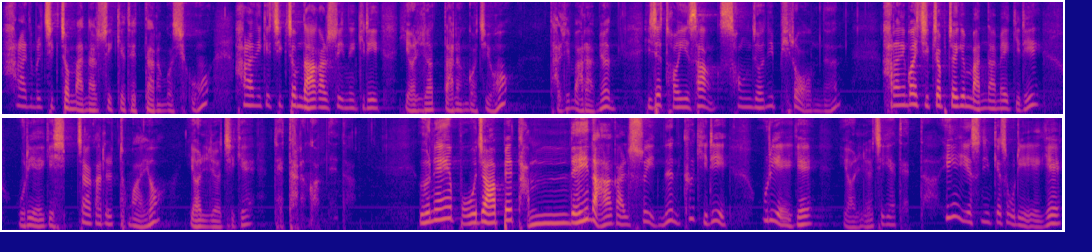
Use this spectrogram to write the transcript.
하나님을 직접 만날 수 있게 됐다는 것이고 하나님께 직접 나아갈 수 있는 길이 열렸다는 거지요. 달리 말하면 이제 더 이상 성전이 필요 없는 하나님과의 직접적인 만남의 길이 우리에게 십자가를 통하여 열려지게 됐다는 겁니다. 은혜의 보좌 앞에 담대히 나아갈 수 있는 그 길이 우리에게 열려지게 됐다. 이게 예수님께서 우리에게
